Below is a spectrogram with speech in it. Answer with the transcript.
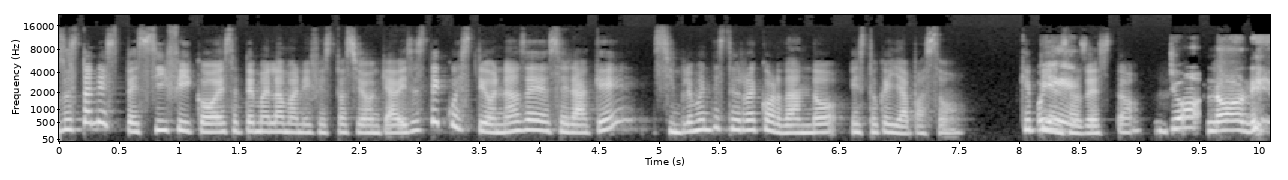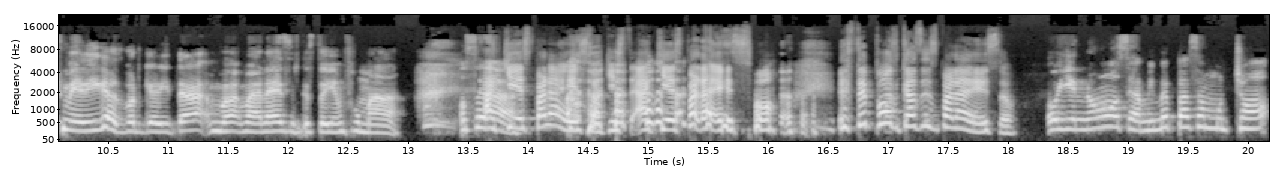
o sea, es tan específico ese tema de la manifestación que a veces te cuestionas de, ¿será que simplemente estoy recordando esto que ya pasó? ¿Qué piensas de esto? Yo, no, ni me digas, porque ahorita van a decir que estoy enfumada. O sea. Aquí es para eso, aquí, aquí es para eso. Este podcast es para eso. Oye, no, o sea, a mí me pasa mucho,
